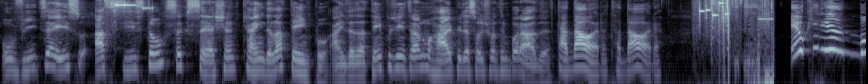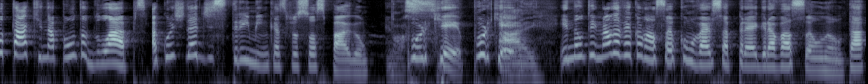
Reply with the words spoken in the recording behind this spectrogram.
ouvintes, é isso. Assistam Succession, que ainda dá tempo. Ainda dá tempo de entrar no hype dessa última temporada. Tá da hora, tá da hora. Botar aqui na ponta do lápis a quantidade de streaming que as pessoas pagam. Nossa. Por quê? Por quê? Ai. E não tem nada a ver com a nossa conversa pré-gravação, não, tá?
